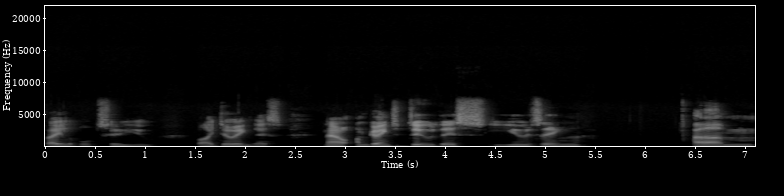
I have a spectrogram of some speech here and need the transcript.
available to you by doing this. Now I'm going to do this using um,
